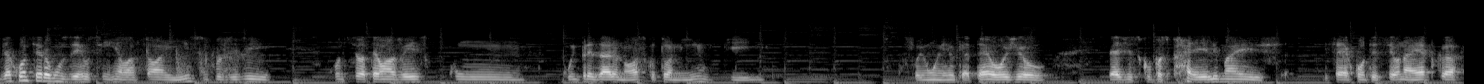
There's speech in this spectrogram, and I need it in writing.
já aconteceram alguns erros sim, em relação a isso. Inclusive, aconteceu até uma vez com, com o empresário nosso, com o Toninho, que foi um erro que até hoje eu peço desculpas para ele, mas isso aí aconteceu na época.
